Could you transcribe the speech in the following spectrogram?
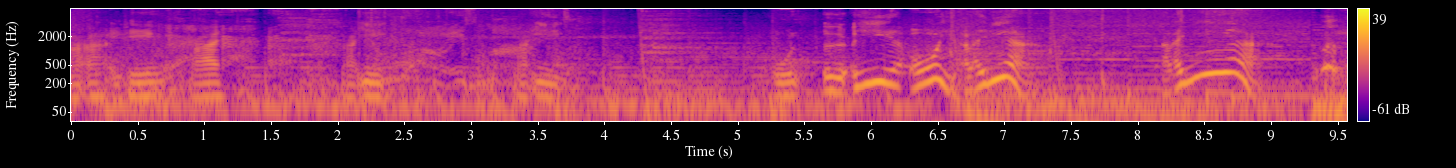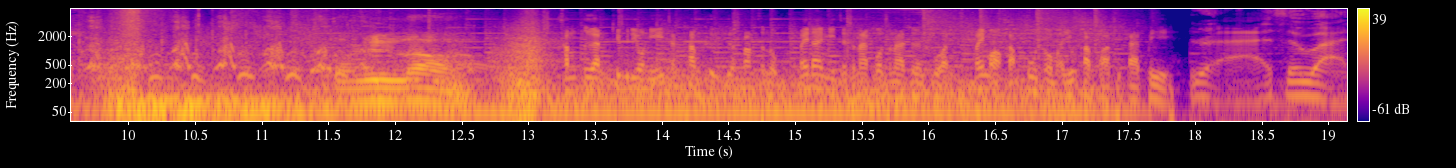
มาอะอีกทีไปมาอีก มาอีกคูณเออเฮียโอ้ย อะไรเนี่ย อะไรเนี่ยคำเตือนคลิปวิดีโอนี้จะทำขึ้นเพื่อความสนุก ไม่ได้มีเจตนาโฆษณาเชิญชวน ไม่เหมาะกับผู้ชมอายุต่ำกว่า 18 ปี สวัส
